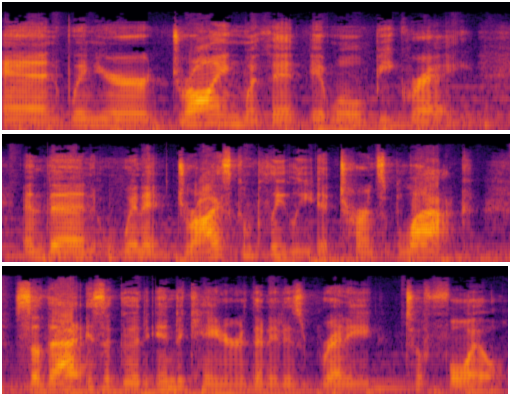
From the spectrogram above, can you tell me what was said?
And when you're drawing with it, it will be gray. And then when it dries completely, it turns black. So that is a good indicator that it is ready to foil.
